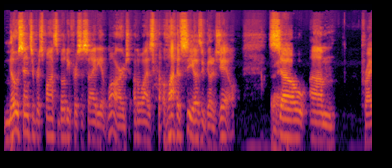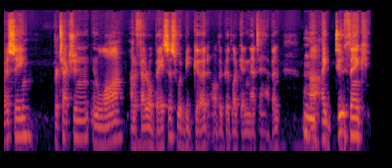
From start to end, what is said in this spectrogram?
no sense of responsibility for society at large. Otherwise, a lot of CEOs would go to jail. Right. So, um, privacy protection in law on a federal basis would be good, although good luck getting that to happen. Mm-hmm. Uh, I do think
